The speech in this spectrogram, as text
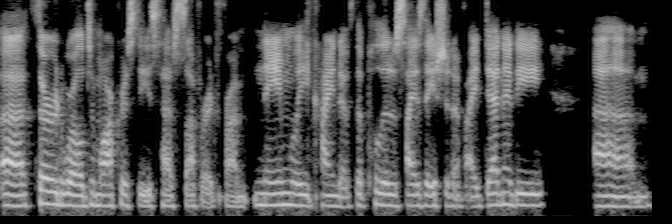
uh, third world democracies have suffered from namely kind of the politicization of identity um,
